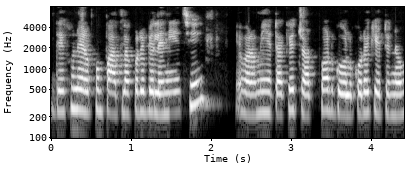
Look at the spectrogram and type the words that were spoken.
দেখুন, এরকম পাতলা করে বেলে নিয়েছি। এবার আমি এটাকে চটপট গোল করে কেটে নেব।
